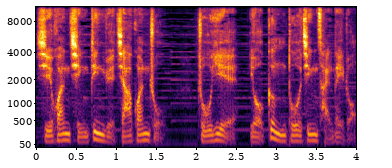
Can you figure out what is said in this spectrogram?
喜欢请订阅加关注，主页有更多精彩内容。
